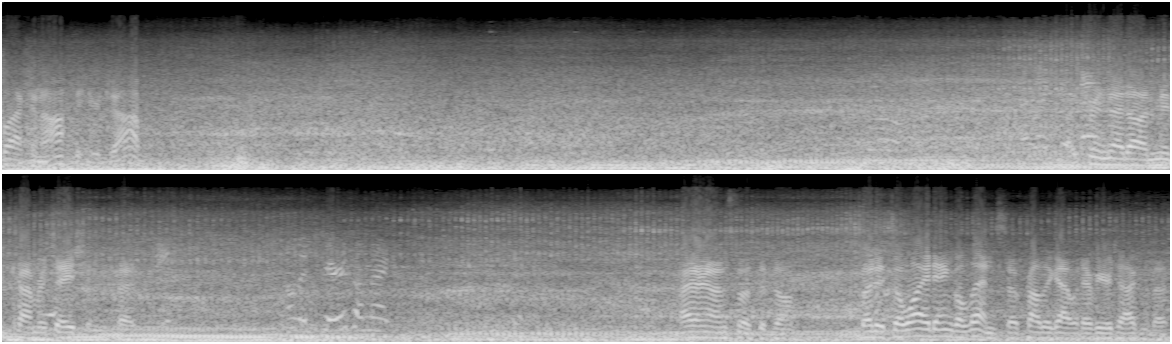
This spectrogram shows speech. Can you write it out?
Slacking off at your job. I turned that on mid-conversation, but Oh, the chairs on that. I don't know I'm supposed to film. But it's a wide-angle lens, so it probably got whatever you're talking about.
